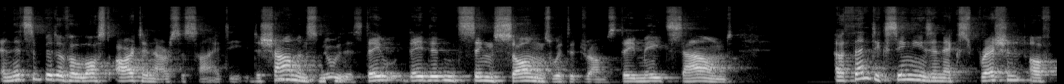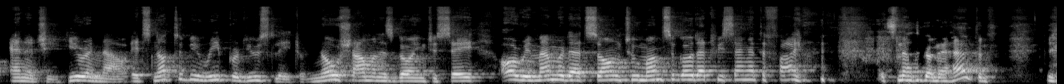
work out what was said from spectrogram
and it's a bit of a lost art in our society. The shamans knew this. They they didn't sing songs with the drums. They made sound. Authentic singing is an expression of energy here and now. It's not to be reproduced later. No shaman is going to say, "Oh, remember that song 2 months ago that we sang at the fire?" it's not going to happen.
